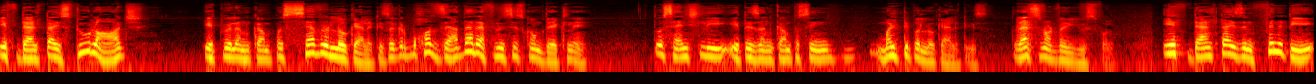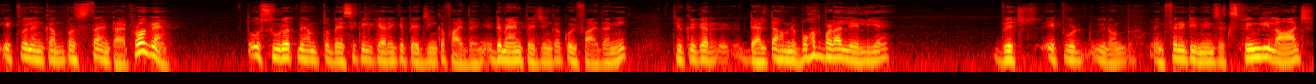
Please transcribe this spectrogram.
If delta is too large it will encompass several localities اگر بہت زیادہ ریفرنس کو ہم دیکھ لیں، تو essentially it is encompassing multiple localities that's not very useful if delta is infinity it will encompass the entire program تو اس صورت میں ہم تو بیسیکلی کہہ رہے ہیں کہ پیجنگ کا فائدہ نہیں ڈیمانڈ پیجنگ کا کوئی فائدہ نہیں، کیونکہ اگر ڈیلٹا ہم نے بہت بڑا لے لیا ہے which it would you know infinity means extremely large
